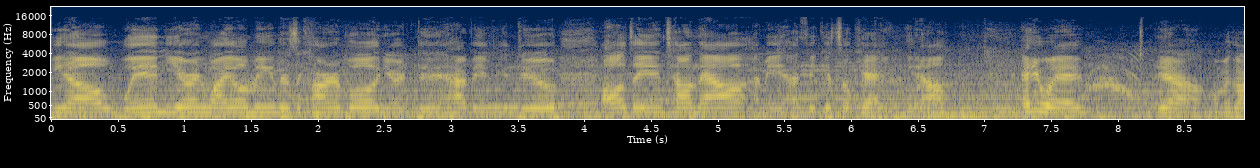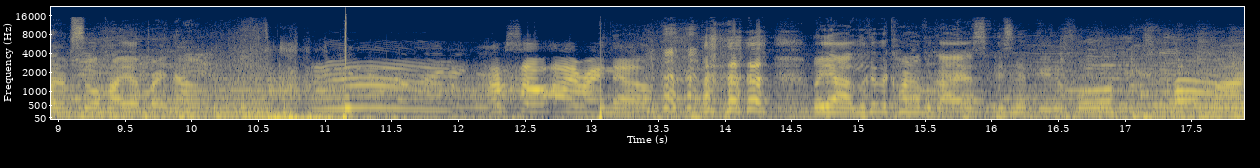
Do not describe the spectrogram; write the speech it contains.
you know, when you're in Wyoming and there's a carnival and you didn't have anything to do all day until now, I mean, I think it's okay, you know? Anyway, yeah, oh my god, I'm so high up right now. I'm so high right now. but yeah, look at the carnival, guys. Isn't it beautiful? Oh my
